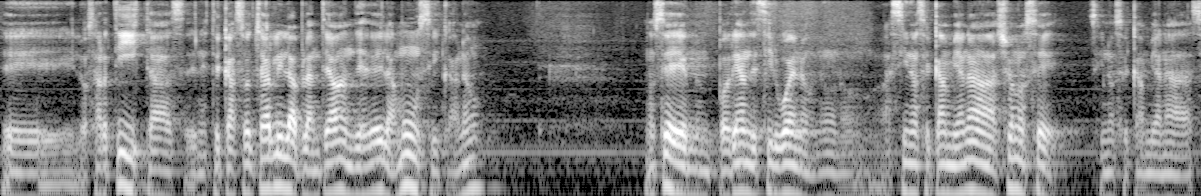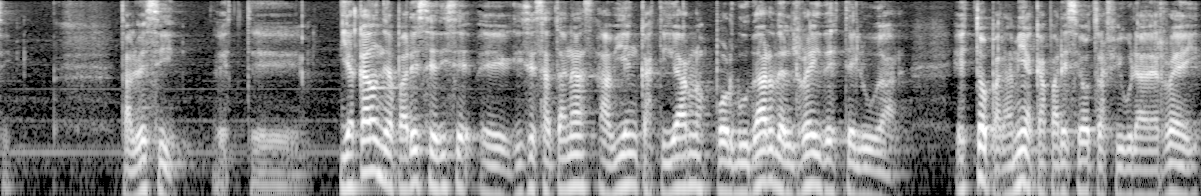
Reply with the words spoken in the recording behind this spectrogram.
Eh, los artistas, en este caso Charlie, la planteaban desde la música, ¿no? No sé, podrían decir, bueno, así no se cambia nada. Yo no sé si no se cambia nada así. Tal vez sí. Este, y acá donde aparece, dice, eh, dice Satanás, a bien castigarnos por dudar del rey de este lugar. Esto para mí acá aparece otra figura de rey,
